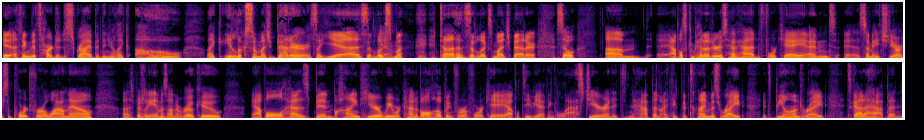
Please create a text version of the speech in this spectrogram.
a thing that's hard to describe. But then you're like, oh, like it looks so much better. It's like yes, it looks, Yeah. mu- it does. It looks much better. So Um, Apple's competitors have had 4K and uh, some HDR support for a while now, uh, especially Amazon and Roku. Apple has been behind here. We were kind of all hoping for a 4K Apple TV, I think, last year, and it didn't happen. I think the time is right. It's beyond right. It's got to happen.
